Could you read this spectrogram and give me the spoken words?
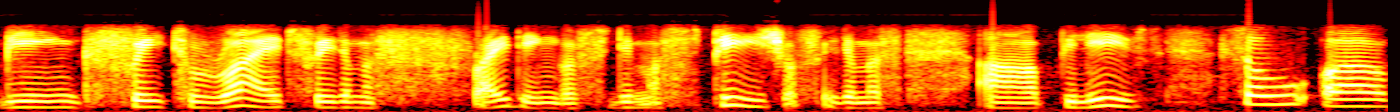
being free to write, freedom of writing, or freedom of speech, or freedom of uh, beliefs. So uh,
